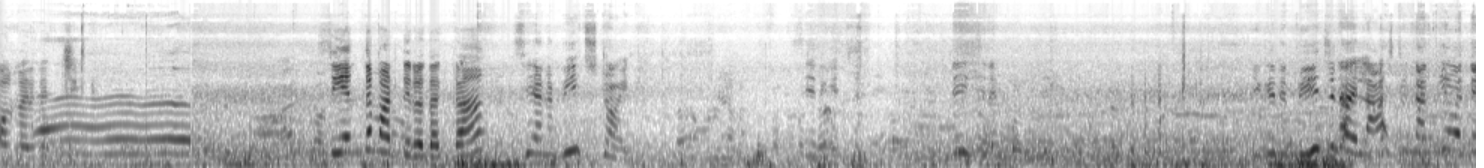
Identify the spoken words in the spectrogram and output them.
ಮಗರಿ ಕಚ್ಚಿ ಸಿ ಎಂತ ಮಾಡ್ತಿರೋದಕ್ಕ ಸಿಯಾನ ಬೀಚ್ ಟಾಯ್ ಈಗ ಬೀಚ್ ಟಾಯ್ ಲಾಸ್ಟ್ ನನಗೆ ಮತ್ತೆ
